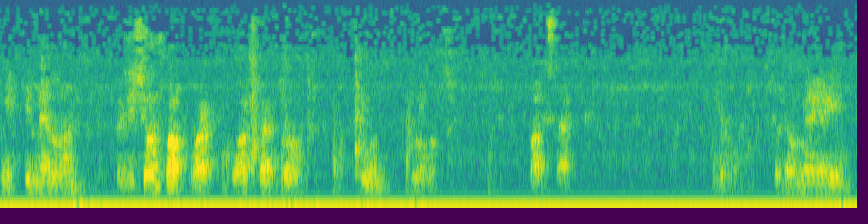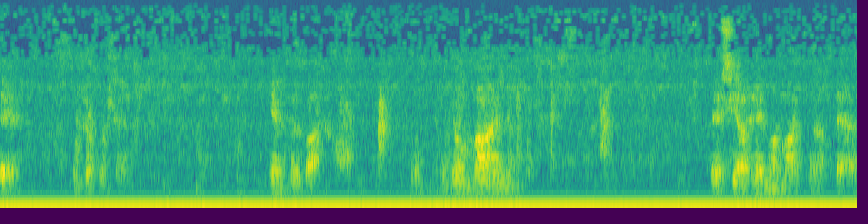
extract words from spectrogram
mitt emellan precisionsvalsverk och tunplåtsvalsverk. Så de är inte 100 procent jämförbara. Och de har en speciell hemmamarknad där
